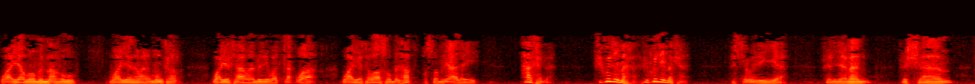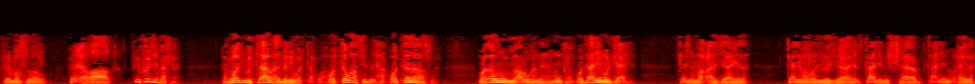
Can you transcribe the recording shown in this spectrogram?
وأن يأمروا بالمعروف وأن ينهوا عن المنكر وأن يتعاونوا بالبر والتقوى وأن يتواصوا بالحق والصبر عليه. هكذا. في كل مكان في كل مكان. في السعودية في اليمن في الشام في مصر في العراق في كل مكان. الواجب التعاون على البر والتقوى والتواصي بالحق والتناصح والأمر بالمعروف والنهي عن المنكر وتعليم الجاهل. تعليم المرأة الجاهلة تعليم الرجل الجاهل تعليم الشاب تعليم غيره.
